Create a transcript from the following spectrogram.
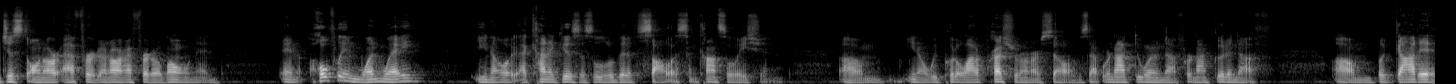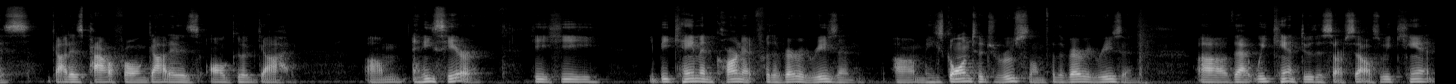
just on our effort and our effort alone. And and hopefully, in one way, you know, it, it kind of gives us a little bit of solace and consolation um, you know, we put a lot of pressure on ourselves that we're not doing enough, we're not good enough. Um, but God is. God is powerful and God is all good God. Um, and He's here. He, he, he became incarnate for the very reason. Um, he's gone to Jerusalem for the very reason uh, that we can't do this ourselves. We can't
